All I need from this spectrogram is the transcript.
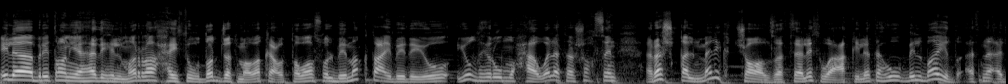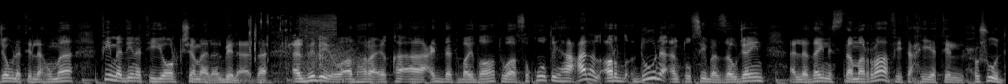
إلى بريطانيا هذه المرة حيث ضجت مواقع التواصل بمقطع فيديو يظهر محاولة شخص رشق الملك تشارلز الثالث وعقيلته بالبيض أثناء جولة لهما في مدينة يورك شمال البلاد. الفيديو أظهر إلقاء عدة بيضات وسقوطها على الأرض دون أن تصيب الزوجين اللذين استمرا في تحية الحشود.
